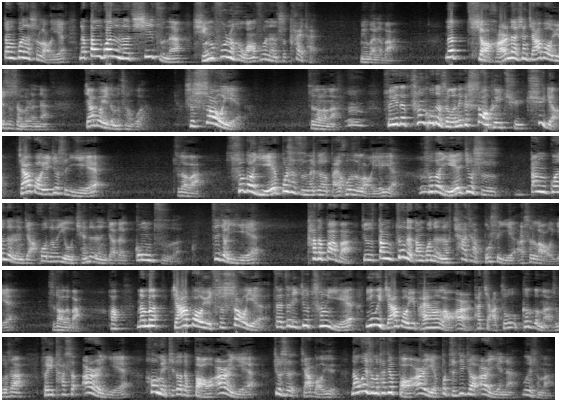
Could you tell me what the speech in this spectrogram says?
当官的是老爷，那当官的呢？妻子呢？邢夫人和王夫人是太太，明白了吧？那小孩呢？像贾宝玉是什么人呢？贾宝玉怎么称呼啊？是少爷。知道了吗？嗯，所以在称呼的时候，那个少可以去去掉，贾宝玉就是爷，知道吧？说到爷，不是指那个白胡子老爷爷，说到爷就是当官的人家或者是有钱的人家的公子，这叫爷。他的爸爸就是当正在当官的人，恰恰不是爷，而是老爷，知道了吧？好，那么贾宝玉是少爷，在这里就称爷，因为贾宝玉排行老二，他贾珠哥哥嘛，是不是啊？所以他是二爷。后面提到的宝二爷。就是贾宝玉，那为什么他叫宝二爷，不直接叫二爷呢？为什么？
